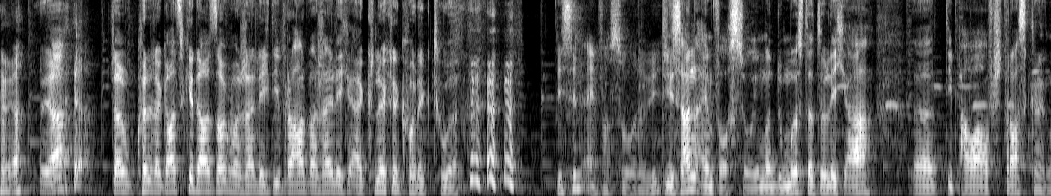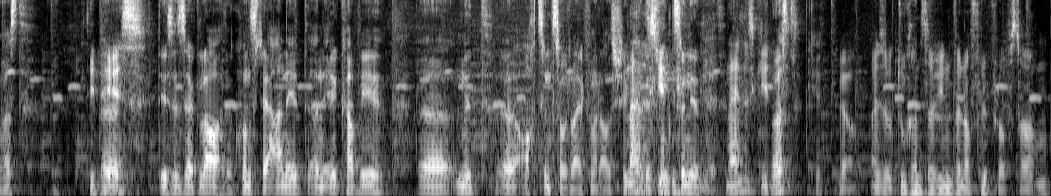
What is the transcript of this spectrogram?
Ja. Ja? Da könnte ich ganz genau sagen, wahrscheinlich, die brauchen wahrscheinlich eine Knöchelkorrektur. Die sind einfach so, oder wie? Die sind einfach so. Ich meine, du musst natürlich auch äh, die Power auf die Straße kriegen, weißt Die PS. Das ist ja klar. Du kannst ja auch nicht einen LKW äh, mit äh, 18 Zoll Reifen rausschicken. das geht funktioniert nicht. Nein, das geht Was? nicht. Ja, also du kannst auf jeden Fall noch Flipflops tragen.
